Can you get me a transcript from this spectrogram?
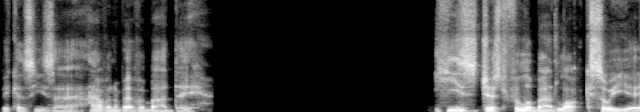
because he's uh, having a bit of a bad day. He's just full of bad luck, so he uh,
